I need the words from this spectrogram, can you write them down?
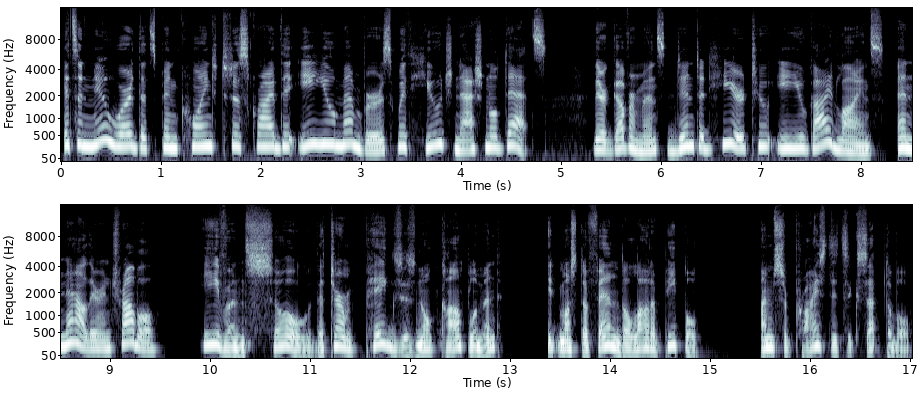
It's a new word that's been coined to describe the EU members with huge national debts. Their governments didn't adhere to EU guidelines, and now they're in trouble. Even so, the term pigs is no compliment. It must offend a lot of people. I'm surprised it's acceptable.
